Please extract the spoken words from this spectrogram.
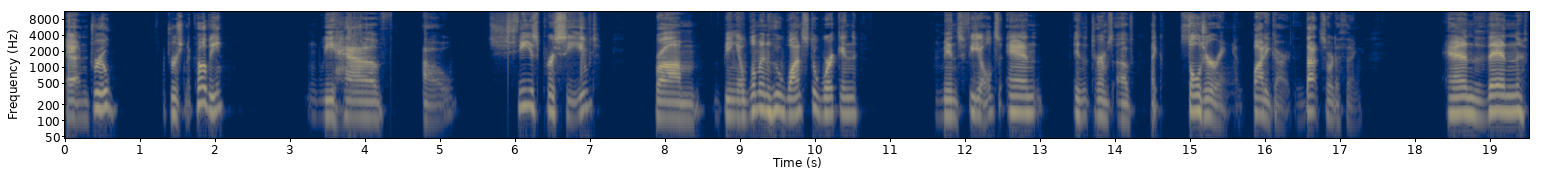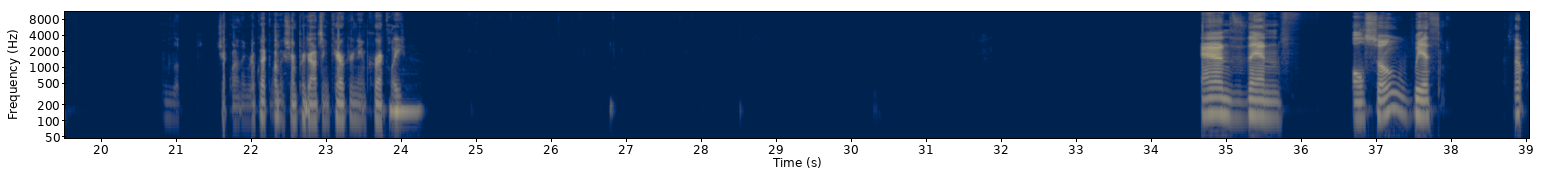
And Drou, Drew Snikovi, we have how she's perceived from being a woman who wants to work in men's fields and in terms of like soldiering and bodyguard and that sort of thing. And then look, check one thing real quick. Let me make sure I'm pronouncing character name correctly. And then also with oh,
